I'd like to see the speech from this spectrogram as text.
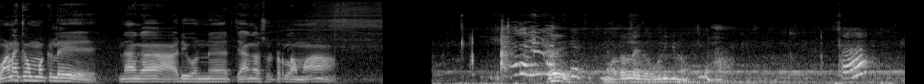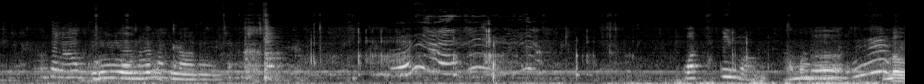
வணக்கம் மக்களே. நாங்கள் ஆடி ஒன்று தேங்காய் சுட்டுறலாமா? முதல்ல இதை உரிக்கணும். ஆமாண்டா. ஃபுல்லாக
